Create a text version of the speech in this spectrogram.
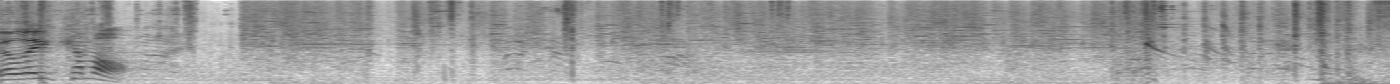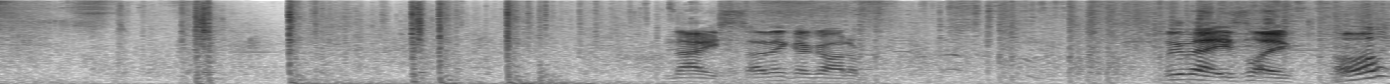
Really? Come on. Nice. I think I got him. Look at that. He's like, huh?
